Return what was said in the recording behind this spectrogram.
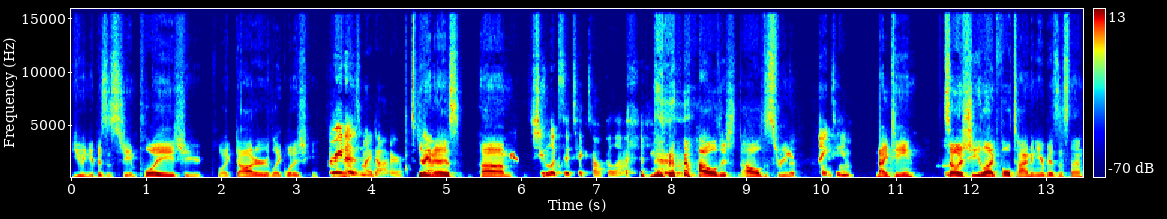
you and your business? Is she employee? Is she like daughter? Like what is she? Serena is my daughter. Serena yeah. is. Um she looks at TikTok a lot. how old is how old is Serena? 19. 19? Mm-hmm. So is she like full time in your business then?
